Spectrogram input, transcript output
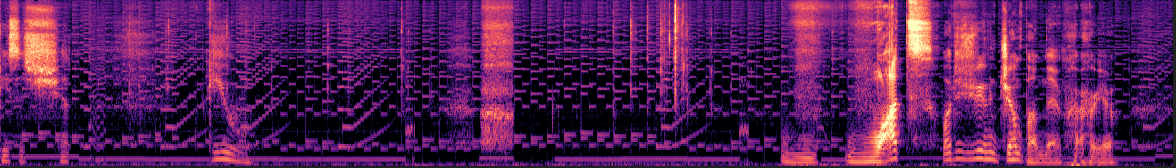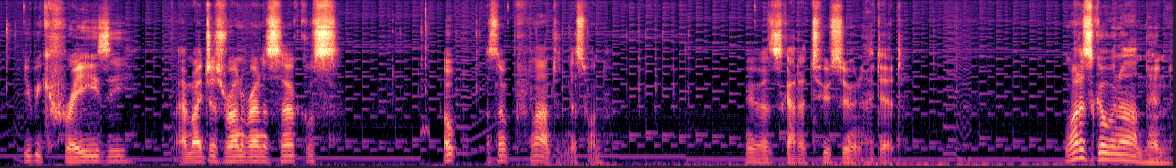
Piece of shit. You. What? Why did you even jump on there, Mario? You be crazy. I might just run around in circles. Oh, there's no plant in this one. Maybe I just got it too soon, I did. What is going on then?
